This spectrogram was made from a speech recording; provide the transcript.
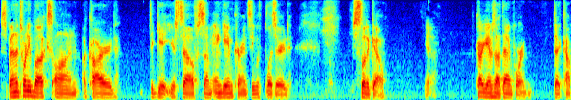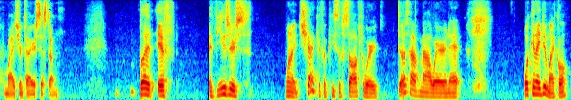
spend the 20 bucks on a card to get yourself some in-game currency with Blizzard. Just let it go. Yeah. Card game's not that important to compromise your entire system. But if if users want to check if a piece of software does have malware in it, what can they do, Michael?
